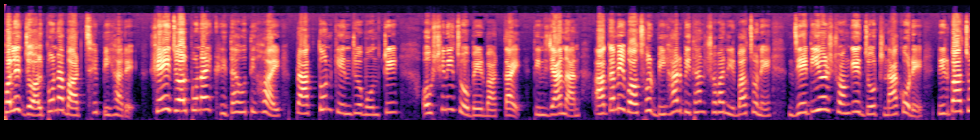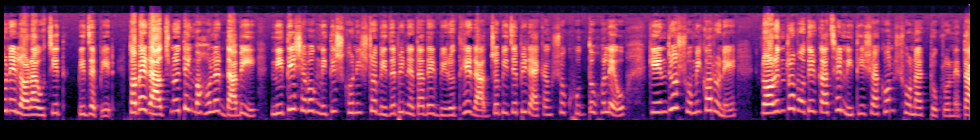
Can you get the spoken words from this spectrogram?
ফলে জল্পনা বাড়ছে বিহারে। সেই জল্পনায় কৃতাহুতি হয় প্রাক্তন কেন্দ্রীয় মন্ত্রী অশ্বিনী চৌবের বার্তায়। তিনি জানান, আগামী বছর বিহার বিধানসভা নির্বাচনে জেডিও এর সঙ্গে জোট না করে নির্বাচনে লড়া উচিত বিজেপির। তবে রাজনৈতিক মহলের দাবি, নীতিশ এবং নীতিশ ঘনিষ্ঠ বিজেপি নেতাদের বিরুদ্ধে রাজ্য বিজেপির একাংশ ক্ষুব্ধ হলেও কেন্দ্রীয় সমীকরণে নরেন্দ্র মোদীর কাছে নীতিশ এখন সোনার টুকরো নেতা।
